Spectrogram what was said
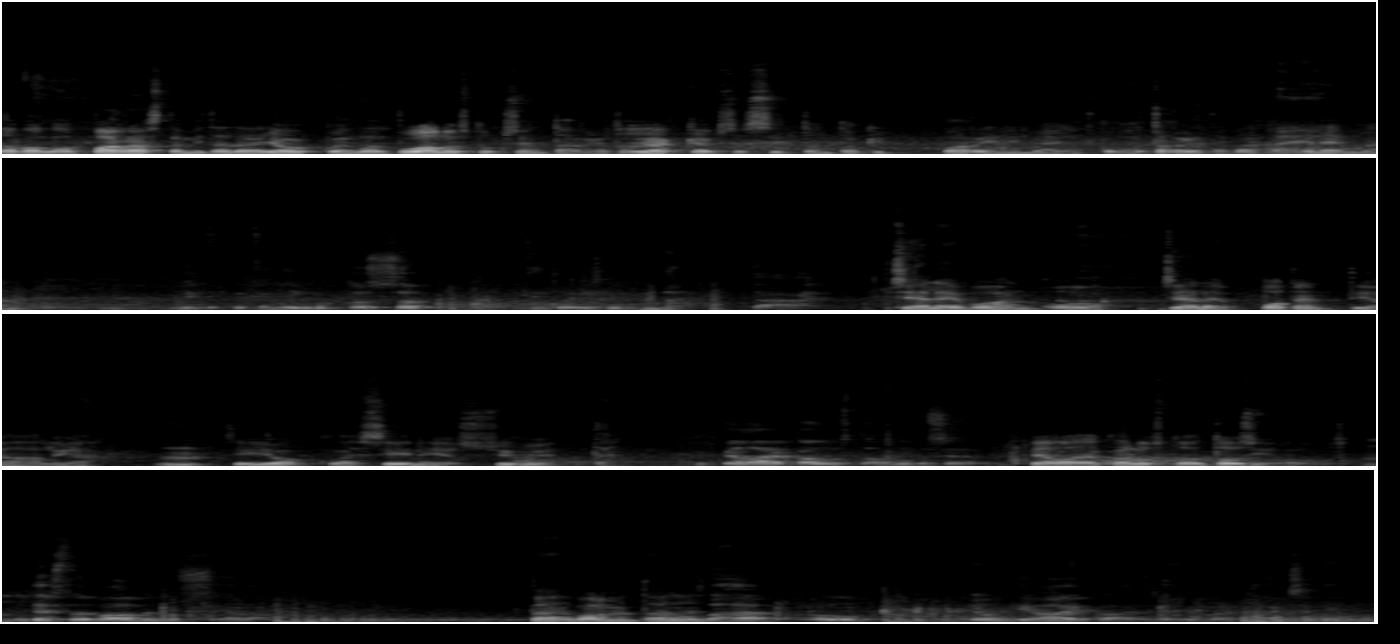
tavallaan parasta, mitä tämä joukkue voi puolustukseen tarjota. Hyökkäyksessä sitten on toki pari nimeä, jotka voi tarjota vähän enemmän. Mikä, mikä niinku tuossa Titoissa niinku mättää? Siellä ei vaan ole, siellä ei ole potentiaalia Mm. siinä joukkueessa, siinä ei ole syvyyttä. Nyt Pelaajakalusta on niinku se... Pelaajakalusto on tosi ollut. Miten toi valmennus siellä? On Päävalmentajana ollut vähän ollut jonkin aikaa jo se ymmärtääkseni.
